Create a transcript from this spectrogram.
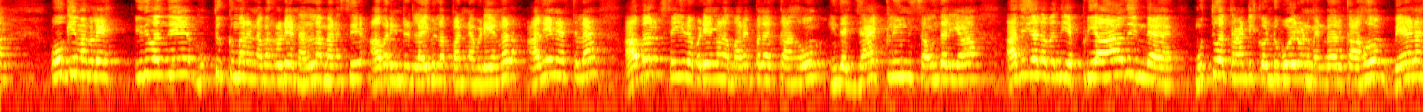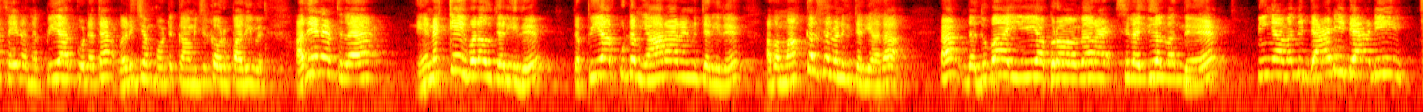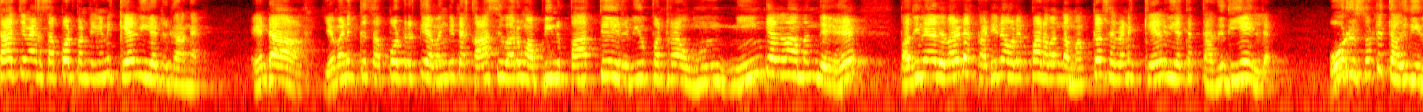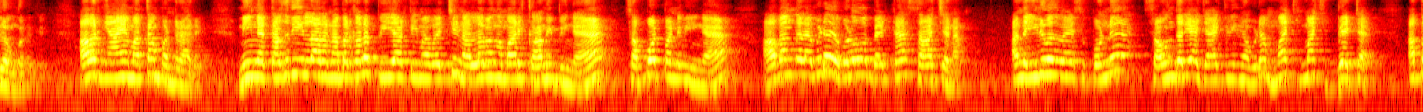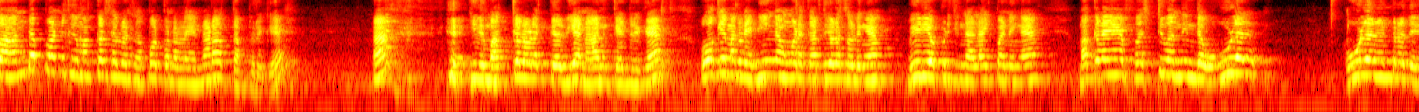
ஓகே மகளே இது வந்து முத்துக்குமரன் அவர்களுடைய நல்ல மனசு. அவர் இன்று லைவ்ல பண்ண விடயங்கள். அதே நேரத்தில் அவர் செய்கிற விடயங்களை மறைப்பதற்காகவும் இந்த ஜாக்லின் சௌந்தர்யா அதுகளை வந்து எப்படியாவது இந்த முத்துவை தாண்டி கொண்டு போயிடணும் என்பதற்காகவும் வேலை செய்யற அந்த பிஆர் கூட்டத்தை வெளிச்சம் போட்டு காமிச்சிருக்க ஒரு பதிவு. அதே நேரத்துல எனக்கே இவ்வளவு தெரியுது. இந்த பிஆர் கூட்டம் யார் தெரியுது. அப்ப மக்கள் செல்வனுக்கு தெரியாதா? ஆ, இந்த துபாய் அப்புறம் வேற சில இதுகள் வந்து நீங்க வந்து டாடி டேடி சாச்சனாக்கு சப்போர்ட் பண்றீங்கன்னு கேள்வி கேட்டிருக்காங்க. ஏண்டா எவனுக்கு சப்போர்ட் இருக்கு? எவன்கிட்ட காசு வரும் அப்படின்னு பார்த்து ரிவ்யூ பண்ணுறான் உன்- நீங்கெல்லாம் வந்து பதினேழு வருட கடின உழைப்பால் வந்த மக்கள் செல்வன கேள்வி கேட்க தகுதியே இல்லை. ஒரு சொட்டு தகுதி இல்லை உங்களுக்கு. அவர் நியாயமாக தான் பண்ணுறாரு நீங்கள் தகுதி இல்லாத நபர்களை பிஆர் டீமை வச்சு நல்லவங்க மாதிரி காமிப்பீங்க சப்போர்ட் பண்ணுவீங்க. அவங்கள விட எவ்வளோ பெட்டர் சாச்சனா. அந்த இருபது வயசு பொண்ணு சௌந்தர்யா ஜாக்லினை விட மச் மச் பெட்டர் அப்போ அந்த பொண்ணுக்கு மக்கள் செல்வன் சப்போர்ட் பண்ணலாம் என்னடா தப்பு இருக்கு? ஆ? இது மக்களோட கேள்வியாக நானும் கேட்டிருக்கேன். ஓகே மக்களே நீங்க உங்களோட கருத்துக்களை சொல்லுங்க. வீடியோ பிடிச்சிருந்தா லைக் பண்ணுங்க. மக்களே ஃபர்ஸ்ட் வந்து இந்த ஊழல் ஊழல்ன்றது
